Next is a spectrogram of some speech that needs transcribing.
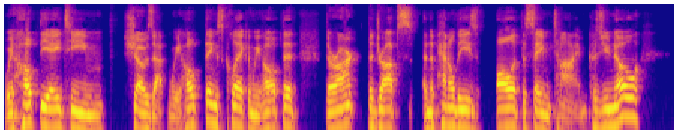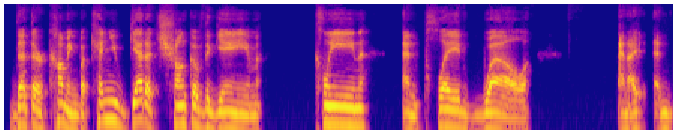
we hope the A team shows up. We hope things click and we hope that there aren't the drops and the penalties all at the same time because you know that they're coming, but can you get a chunk of the game clean and played well? And I and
